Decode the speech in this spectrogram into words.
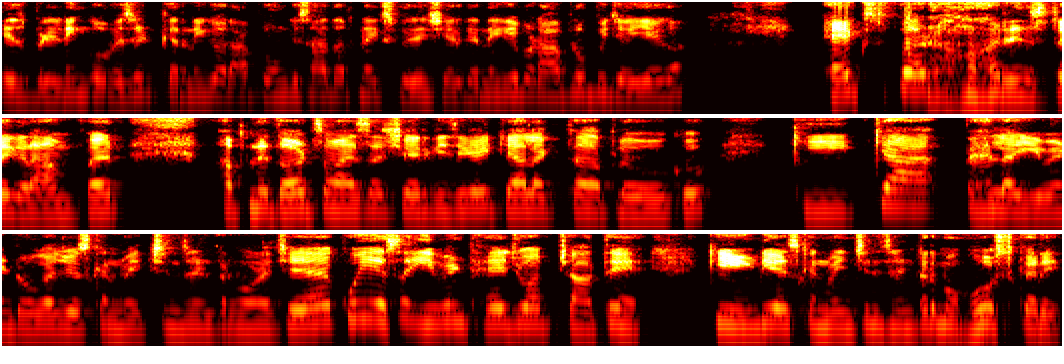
इस बिल्डिंग को विज़िट करने की और आप लोगों के साथ अपना एक्सपीरियंस शेयर करने की बट आप लोग भी जाइएगा। एक्स पर और इंस्टाग्राम पर अपने थॉट्स हमारे साथ शेयर कीजिएगा। क्या लगता है आप लोगों को कि क्या पहला इवेंट होगा जो इस कन्वेंशन सेंटर में होना चाहिए? या कोई ऐसा इवेंट है जो आप चाहते हैं कि इंडिया इस कन्वेंशन सेंटर में होस्ट करे?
